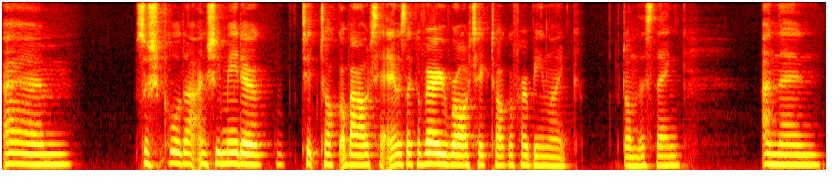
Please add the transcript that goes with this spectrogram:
Um, so she pulled out and she made a TikTok about it, and it was like a very raw TikTok of her being like, "I've done this thing," and then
